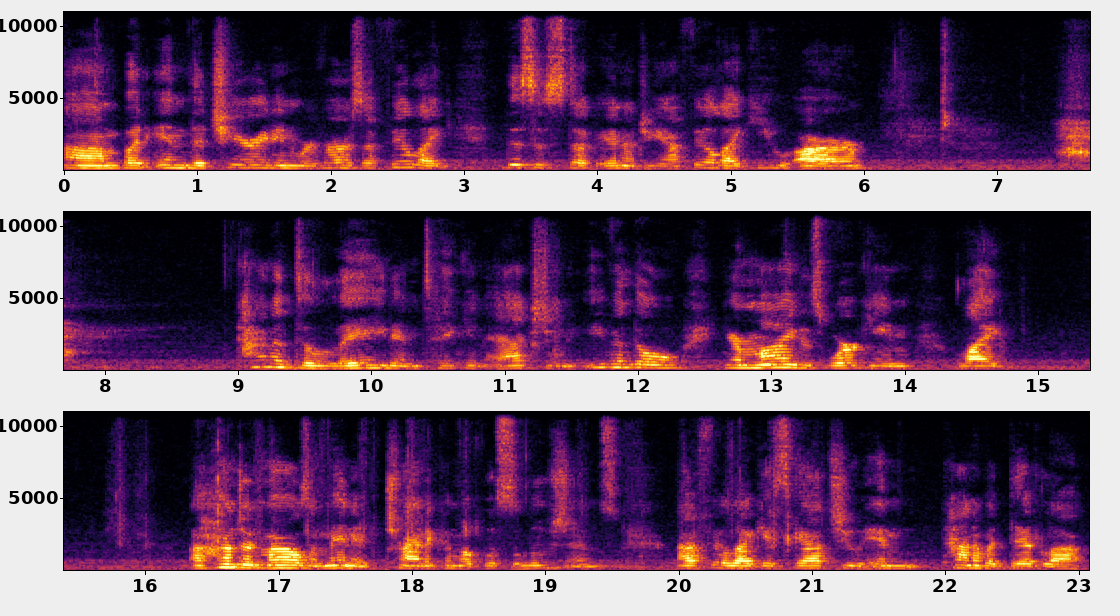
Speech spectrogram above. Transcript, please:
Um, but in the chariot in reverse, I feel like this is stuck energy. I feel like you are kind of delayed in taking action, even though your mind is working like a hundred miles a minute trying to come up with solutions. I feel like it's got you in kind of a deadlock.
